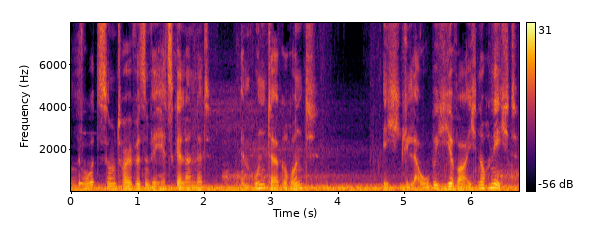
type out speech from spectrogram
Wo zum Teufel sind wir jetzt gelandet? Im Untergrund? Ich glaube, hier war ich noch nicht.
